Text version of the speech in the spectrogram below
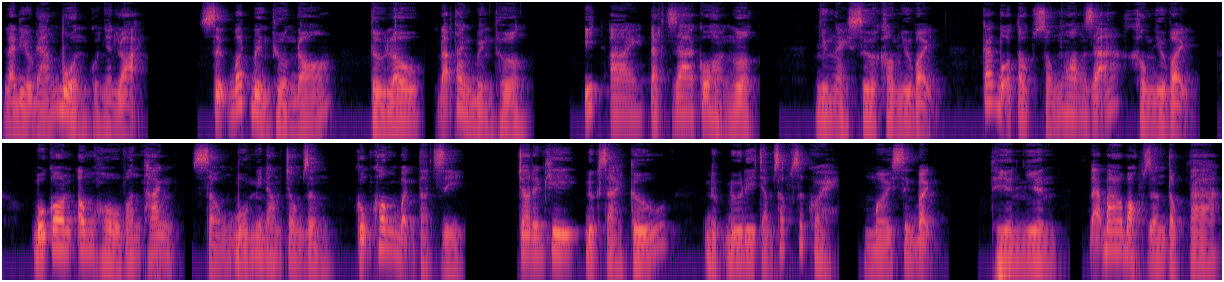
là điều đáng buồn của nhân loại. Sự bất bình thường đó từ lâu đã thành bình thường. Ít ai đặt ra câu hỏi ngược. Nhưng ngày xưa không như vậy, các bộ tộc sống hoang dã không như vậy. Bố con ông Hồ Văn Thanh sống 40 năm trong rừng cũng không bệnh tật gì cho đến khi được giải cứu, được đưa đi chăm sóc sức khỏe mới sinh bệnh. Thiên nhiên đã bao bọc dân tộc ta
